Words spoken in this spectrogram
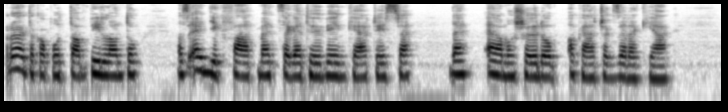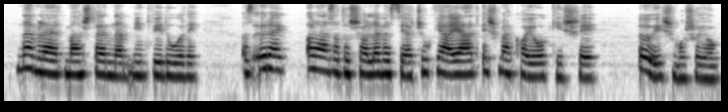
Rajta kapottan pillantok az egyik fát metszegető vénkertészre, de elmosolyodom, akárcsak zerekják. Nem lehet más tennem, mint vidulni. Az öreg alázatosan leveszi a csukjáját, és meghajol kissé. Ő is mosolyog.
